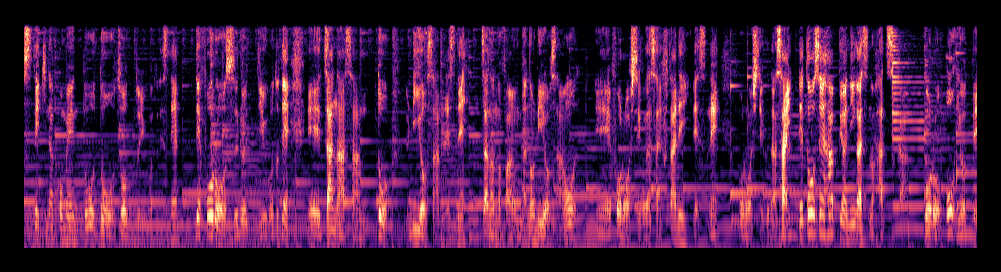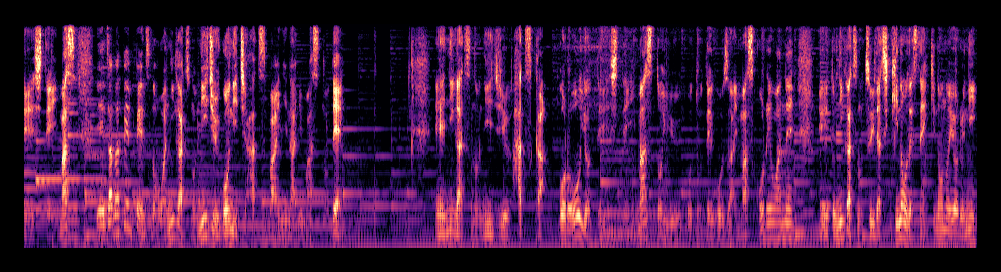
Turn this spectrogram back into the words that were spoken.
素敵なコメントをどうぞということですね。で、フォローするっていうことで、えー、ザナさんとリオさんですね。ザナのファウンダーのリオさんを、えー、フォローしてください。2人ですね。フォローしてください。で、当選発表は2月の20日頃を予定しています。えー、ザナペンペンズの方は2月の25日発売になりますので、え2月の20日頃を予定していますということでございます。これはね、えー、と2月の1日、昨日ですね、昨日の夜に、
